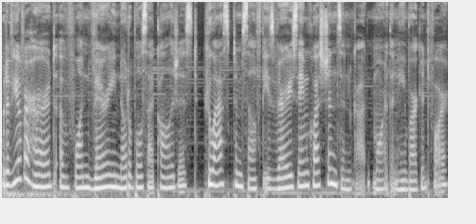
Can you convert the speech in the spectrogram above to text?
But have you ever heard of one very notable psychologist who asked himself these very same questions and got more than he bargained for?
